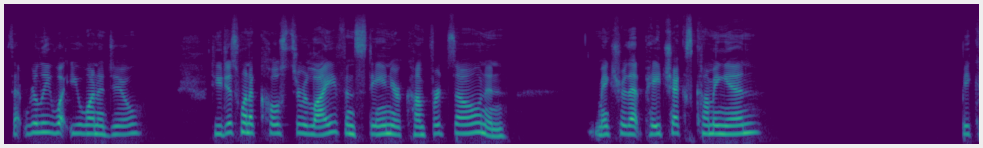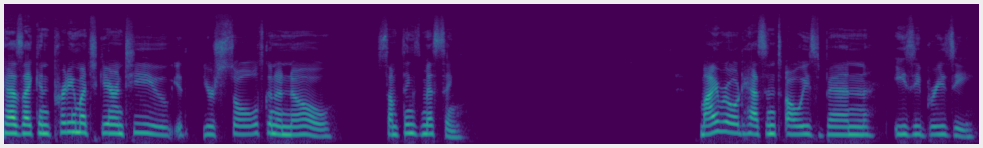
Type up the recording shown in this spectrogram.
is that really what you want to do? Do you just want to coast through life and stay in your comfort zone and make sure that paycheck's coming in? Because I can pretty much guarantee you, your soul's going to know something's missing. My road hasn't always been easy breezy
